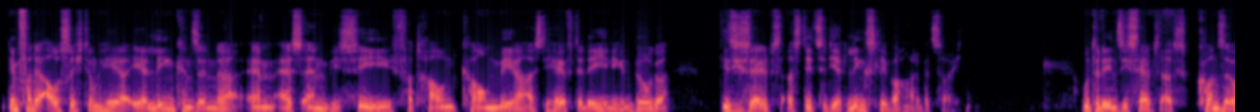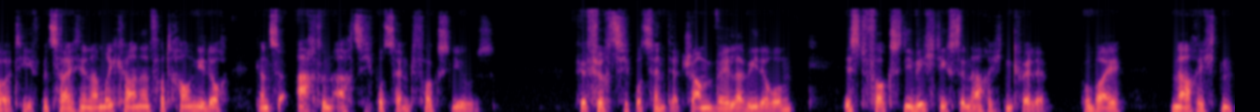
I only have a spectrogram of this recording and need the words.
Dem von der Ausrichtung her eher linken Sender MSNBC vertrauen kaum mehr als die Hälfte derjenigen Bürger, die sich selbst als dezidiert linksliberal bezeichnen. Unter den sich selbst als konservativ bezeichnenden Amerikanern vertrauen jedoch ganze 88 Prozent Fox News. Für 40 Prozent der Trump-Wähler wiederum ist Fox die wichtigste Nachrichtenquelle, wobei Nachrichten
